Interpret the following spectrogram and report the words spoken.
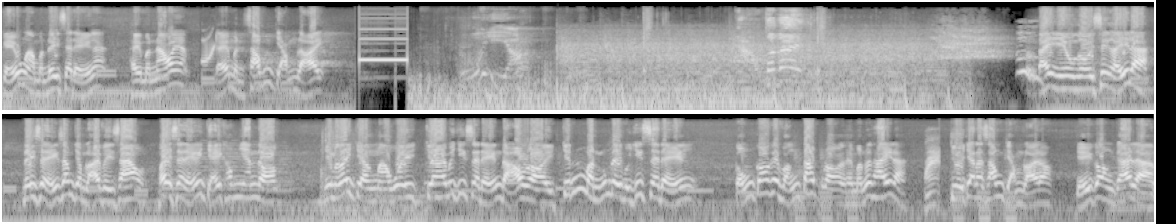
kiểu mà mình đi xe điện á thì mình nói á để mình sống chậm lại. Ủa gì vậy? Ảo thật đấy. Tại nhiều người suy nghĩ là đi xe điện sống chậm lại vì sao? Bởi vì xe điện nó chạy không nhanh được. Nhưng mà tới chừng mà quy chơi mấy chiếc xe điện độ rồi chính mình cũng đi một chiếc xe điện cũng có cái vận tốc rồi thì mình mới thấy là chưa chắc đã sống chậm lại đâu. Chỉ có một cái là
